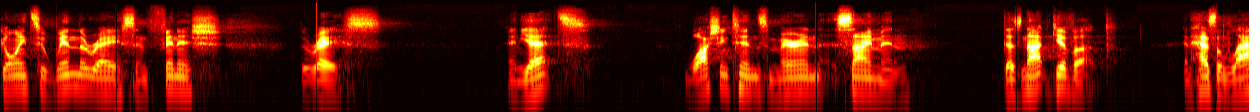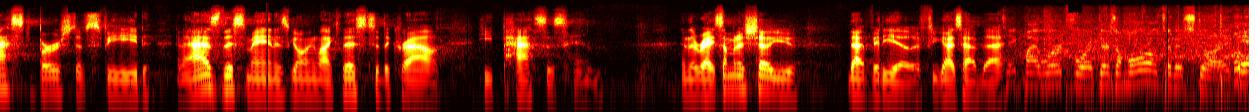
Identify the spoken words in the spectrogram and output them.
going to win the race and finish the race. And yet, Washington's Marin Simon does not give up and has a last burst of speed. And as this man is going like this to the crowd, he passes him in the race. I'm going to show you that video if you guys have that. Take my word for it. There's a moral to this story. Yeah,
